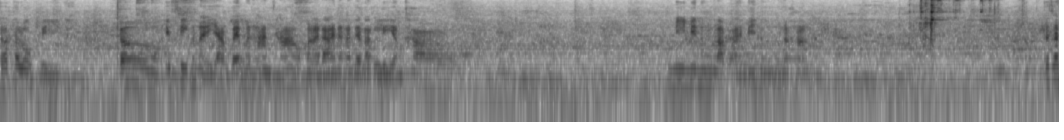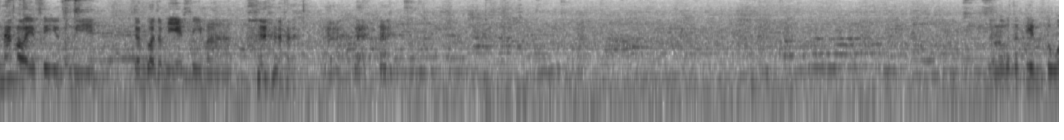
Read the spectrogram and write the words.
ก็ตลกดีก็ FC คนไหนอยากแวะมาทานข้าวมาได้นะคะ เดี๋ยวรัดเลี้ยงข้าว มีเมนูหลากหลายเมนูนะคะ ก็จะนั่งรอ FC อยู่ตรงนี้ จนกว่าจะมี FC มา เดี๋ยวเราก็จะเตรียมตัว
